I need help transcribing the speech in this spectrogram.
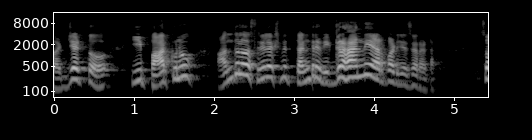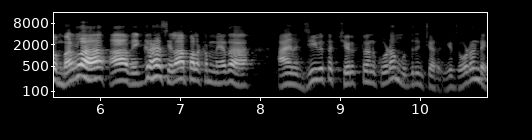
బడ్జెట్తో ఈ పార్కును అందులో శ్రీలక్ష్మి తండ్రి విగ్రహాన్ని ఏర్పాటు చేశారట. సో మరలా ఆ విగ్రహ శిలాఫలకం మీద ఆయన జీవిత చరిత్రను కూడా ముద్రించారు. ఇది చూడండి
